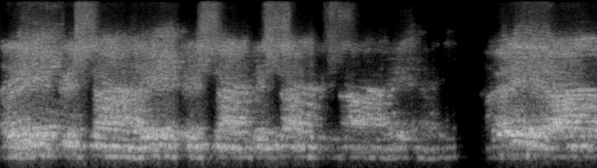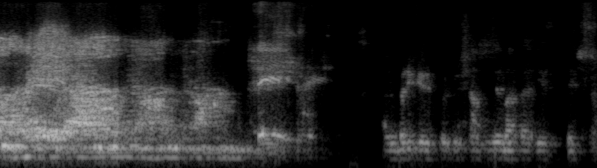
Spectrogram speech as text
Hare Krishna, Hare Krishna, Krishna Krishna, Hare Hare. Hare Rama, Hare Rama, Rama Rama, Hare Hare. I'm very grateful to Shamsi Mataji, Krishna,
